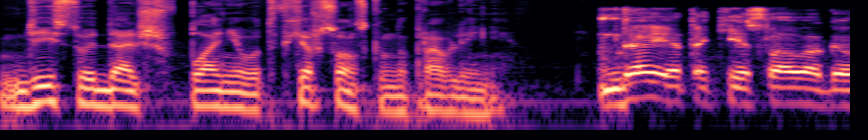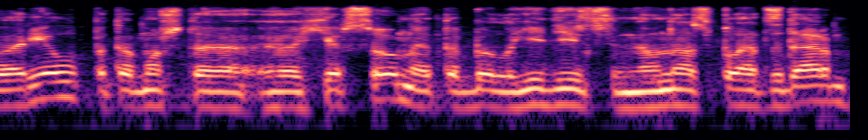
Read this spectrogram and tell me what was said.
действовать дальше в плане вот в херсонском направлении? Да, я такие слова говорил, потому что э, Херсон это был единственный у нас плацдарм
